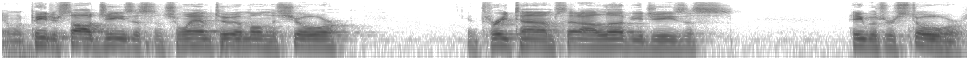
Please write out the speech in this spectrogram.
And when Peter saw Jesus and swam to him on the shore, and three times said, I love you, Jesus, he was restored.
